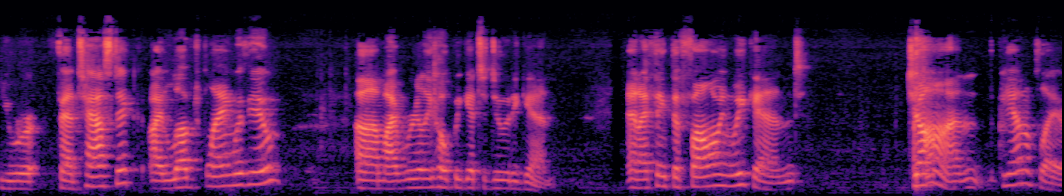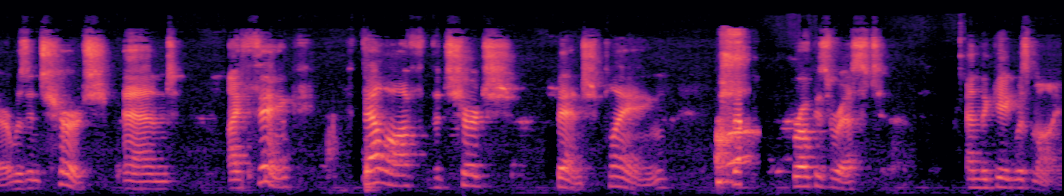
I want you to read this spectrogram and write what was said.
You were fantastic. I loved playing with you. Um, i really hope we get to do it again. And i think the following weekend John, the piano player, was in church and I think fell off the church bench playing, oh. fell, broke his wrist, and the gig was mine.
